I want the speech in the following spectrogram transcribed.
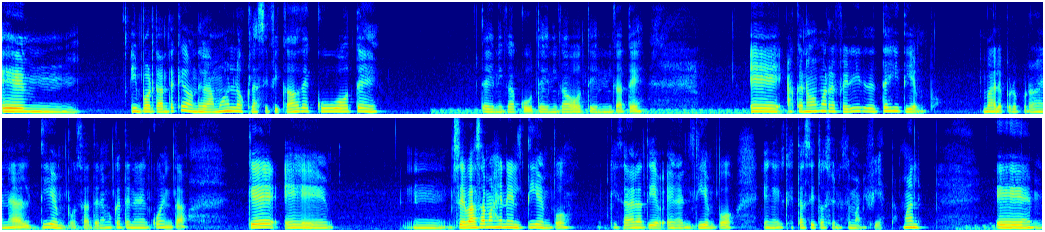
Em, importante que donde vamos en los clasificados de Q o T, técnica Q, técnica O, técnica T, eh, acá nos vamos a referir de test y tiempo, ¿vale? Pero por lo general tiempo, o sea, tenemos que tener en cuenta que eh, mm, se basa más en el tiempo, quizás en, en, el tiempo en el que estas situaciones se manifiestan, ¿vale? Em,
